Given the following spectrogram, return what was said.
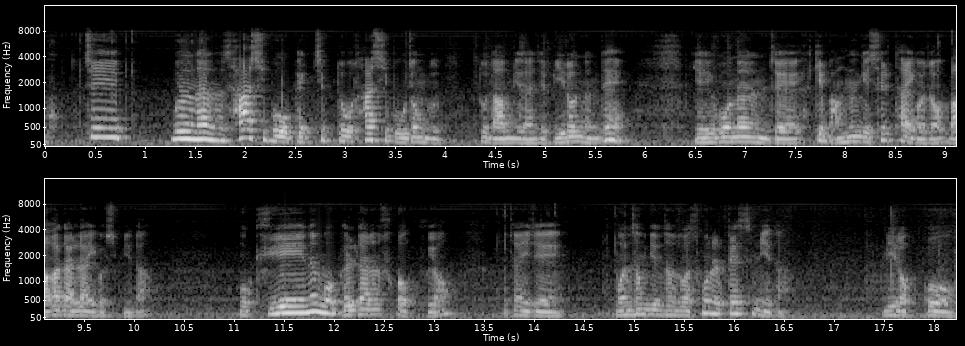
흑집은 한 45, 100집도 45 정도 또 나옵니다. 이제 밀었는데, 얘 이거는 이제 흑기 막는 게 싫다 이거죠. 막아달라 이것입니다. 뭐 귀에는 뭐 별다른 수가 없고요. 자 이제 원성진 선수가 손을 뺐습니다. 밀었고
